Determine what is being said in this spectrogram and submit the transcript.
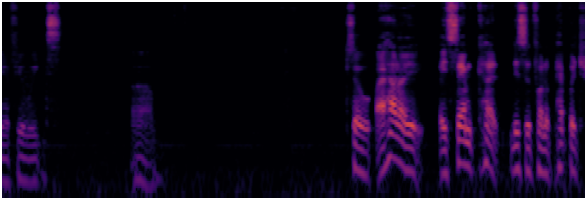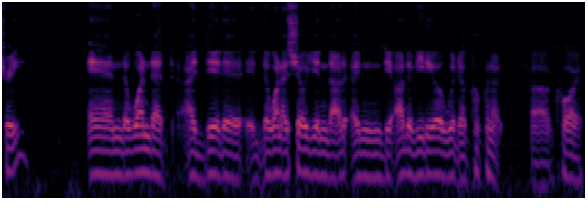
a, in a few weeks. Um, so I had a, a Sam cut. This is from a pepper tree and the one that I did, uh, the one I showed you in the, in the other video with the coconut uh, coir,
